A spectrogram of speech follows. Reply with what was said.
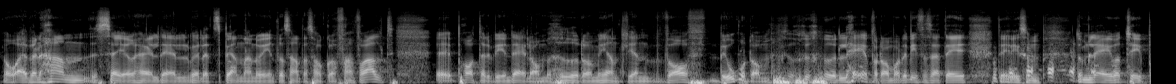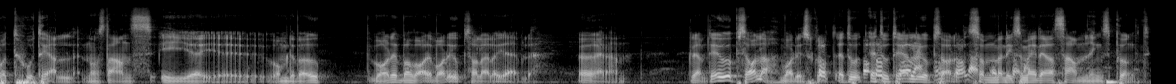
Och även han säger en hel del väldigt spännande och intressanta saker. Framförallt eh, pratade vi en del om hur de egentligen, var bor de? Hur lever de? Och det visar sig att det är, det är liksom, de lever typ på ett hotell någonstans i, eh, om det var upp, var det, var det, var det Uppsala eller Gävle? Redan glömt. Det är Uppsala var det såklart. Ett, ett hotell i Uppsala som liksom är deras samlingspunkt.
